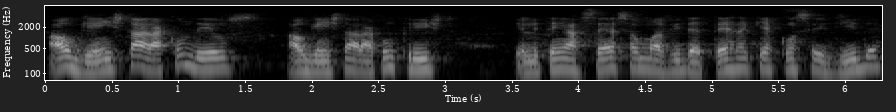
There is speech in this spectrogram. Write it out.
alguém estará com Deus, alguém estará com Cristo. Ele tem acesso a uma vida eterna que é concedida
